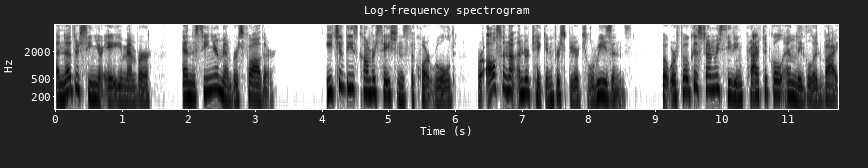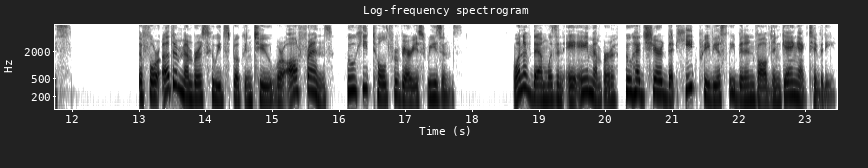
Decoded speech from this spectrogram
another senior AA member, and the senior member's father. Each of these conversations, the court ruled, were also not undertaken for spiritual reasons, but were focused on receiving practical and legal advice. The four other members who he'd spoken to were all friends who he'd told for various reasons. One of them was an AA member who had shared that he'd previously been involved in gang activity.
